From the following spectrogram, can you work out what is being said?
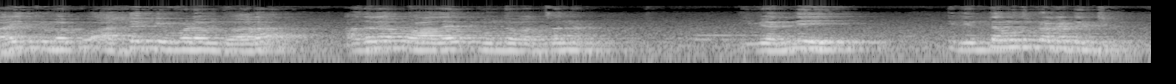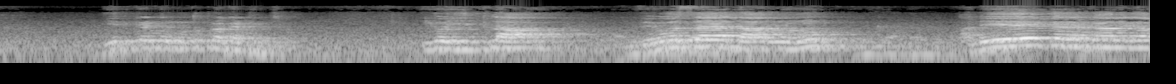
రైతులకు అద్దెకి ఇవ్వడం ద్వారా అదనపు ఆదాయం పొందవచ్చు అన్నాడు ఇవన్నీ ఇది ఇంతకుముందు ప్రకటించు దీనికంటే ముందు ప్రకటించు ఇగో ఇట్లా వ్యవసాయదారులను అనేక రకాలుగా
